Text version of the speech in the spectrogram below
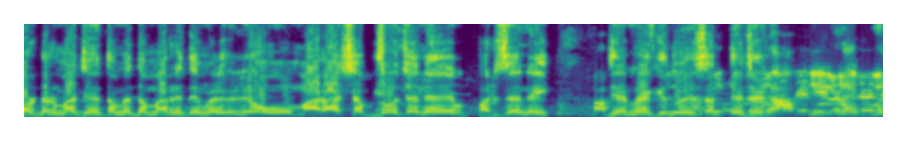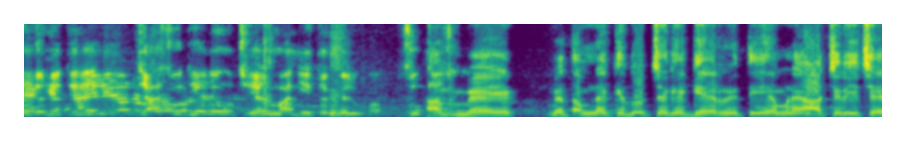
ઓર્ડરમાં છે. તમે તમારી રીતે મેળવી લ્યો. હું મારા શબ્દો છે ને એ ફરશે નહીં. જે મેં કીધું એ સત્ય છે? મેં મેં તમને કીધું જ છે કે ગેરરીતિ એમણે આચરી છે.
